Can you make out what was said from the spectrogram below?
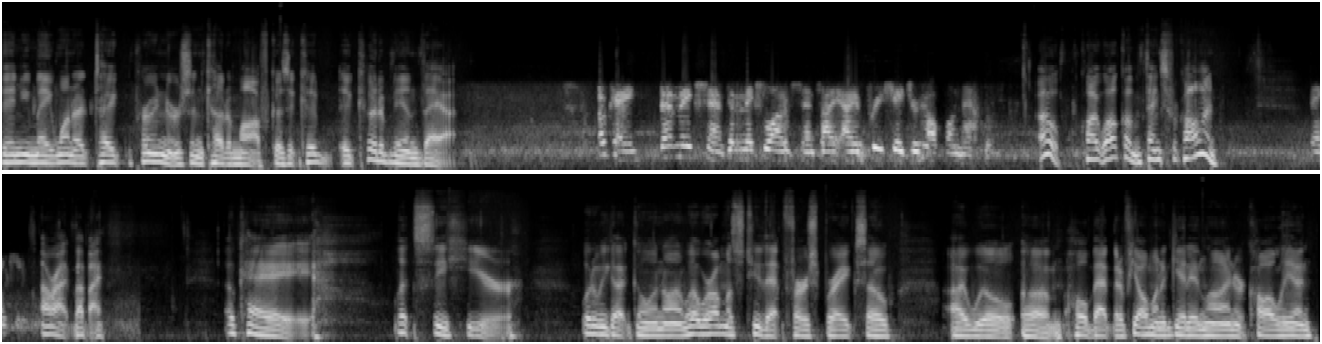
then you may want to take pruners and cut them off because it could it could have been that. Okay, that makes sense. That makes a lot of sense. I, I appreciate your help on that. Oh, quite welcome. Thanks for calling. Thank you. All right. Bye bye. Okay. Let's see here. What do we got going on? Well, we're almost to that first break, so I will um, hold back. But if y'all want to get in line or call in,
